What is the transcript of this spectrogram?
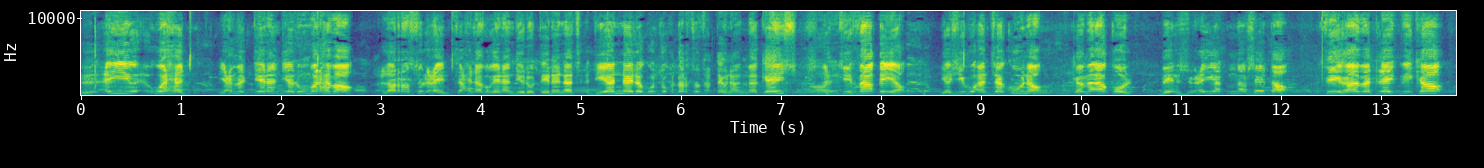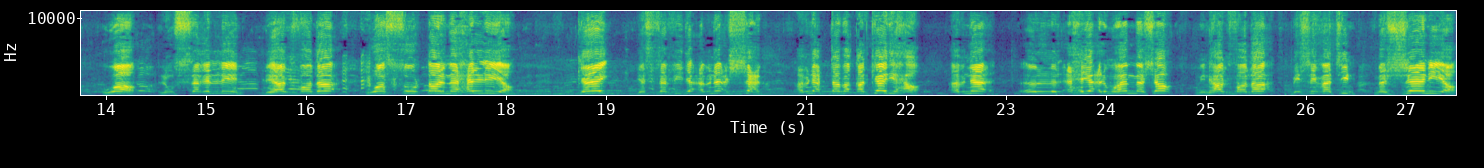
لأي واحد يعمل التيران ديالو مرحبا. على الرأس والعين حتى حنا بغينا نديرو تيرانات ديالنا. إلا كنتو قدرتو تعطيونا. ما كاينش اتفاقية. يجب أن تكون كما أقول بين الجمعيات النشيطة في غابة لايبيكا والمستغلين بهذا الفضاء والسلطة المحلية. كي يستفيد أبناء الشعب أبناء الطبقة الكادحة أبناء الأحياء المهمشة من هذا الفضاء بصفة مجانية.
